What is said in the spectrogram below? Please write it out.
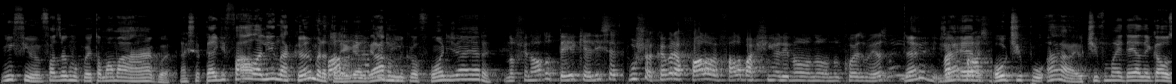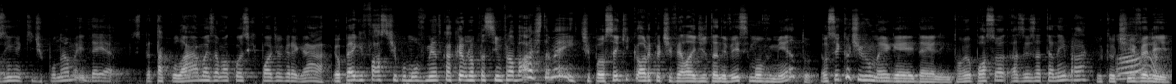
Enfim, vai fazer alguma coisa, tomar uma água. Aí você pega e fala ali na câmera, tá fala tá ligado? Grava no microfone e já era. No final do take ali, você puxa a câmera, fala, fala baixinho ali no, no, no coisa mesmo. E é, já era. Próximo. Ou tipo, ah, eu tive uma ideia legalzinha aqui, tipo, não é uma ideia espetacular, mas é uma coisa que pode agregar. Eu pego e faço, tipo, movimento com a câmera pra cima e pra baixo também. Tipo, eu sei que a hora que eu tiver lá editando e ver esse movimento, eu sei que eu tive uma ideia ali. Então eu posso, às vezes, até lembrar do que eu tive ah, ali.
